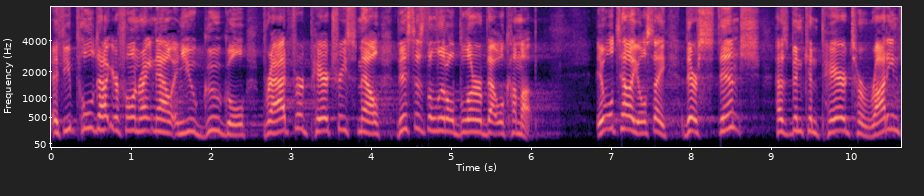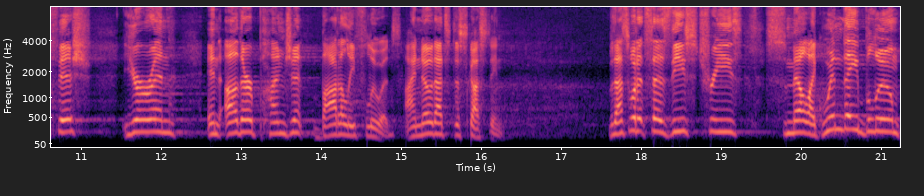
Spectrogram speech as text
If you pulled out your phone right now and you Google Bradford pear tree smell, this is the little blurb that will come up. It will tell you, it will say, their stench has been compared to rotting fish, urine, and other pungent bodily fluids. I know that's disgusting. That's what it says these trees smell like. When they bloom,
